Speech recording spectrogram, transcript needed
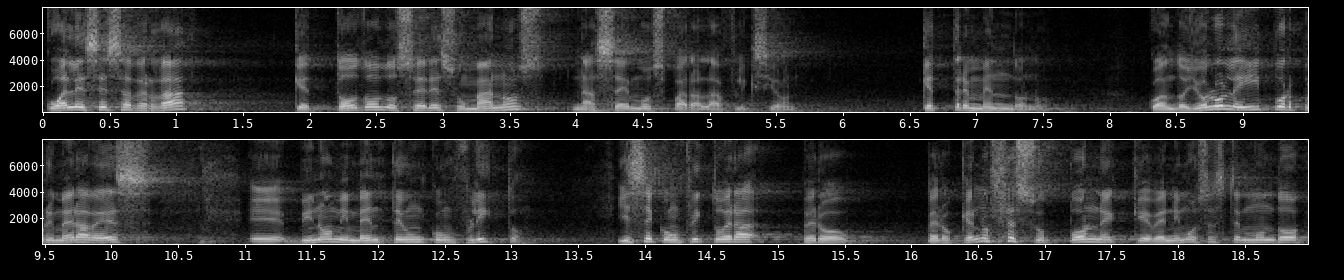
¿Cuál es esa verdad? Que todos los seres humanos nacemos para la aflicción. Qué tremendo, ¿no? Cuando yo lo leí por primera vez, eh, vino a mi mente un conflicto. Y ese conflicto era, pero, pero ¿qué no se supone que venimos a este mundo,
